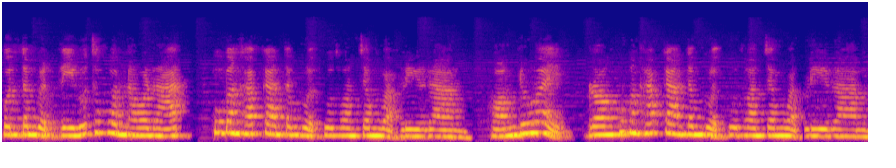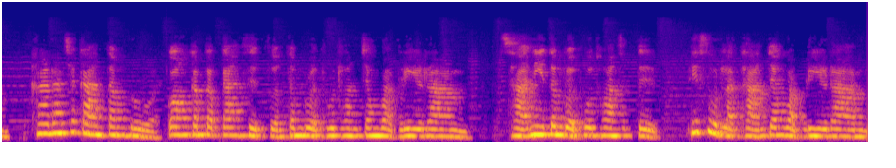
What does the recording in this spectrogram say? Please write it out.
พลตำรวจตรีรุทธพลนวรัตน์ผู้บังคับการตำรวจภูธรจังหวัดบุรีรัมย์พร้อมด้วย รองผู้บังคับการตำรวจภูธรจังหวัดบุรีรัมย์ข้าราชการตำรวจกองกำกับการสืบสวนตำรวจภูธรจังหวัดบุรีรัมย์สถานีตำรวจภูธรสตึก พิสูจน์หลักฐานจังหวัดบุรีรัมย์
